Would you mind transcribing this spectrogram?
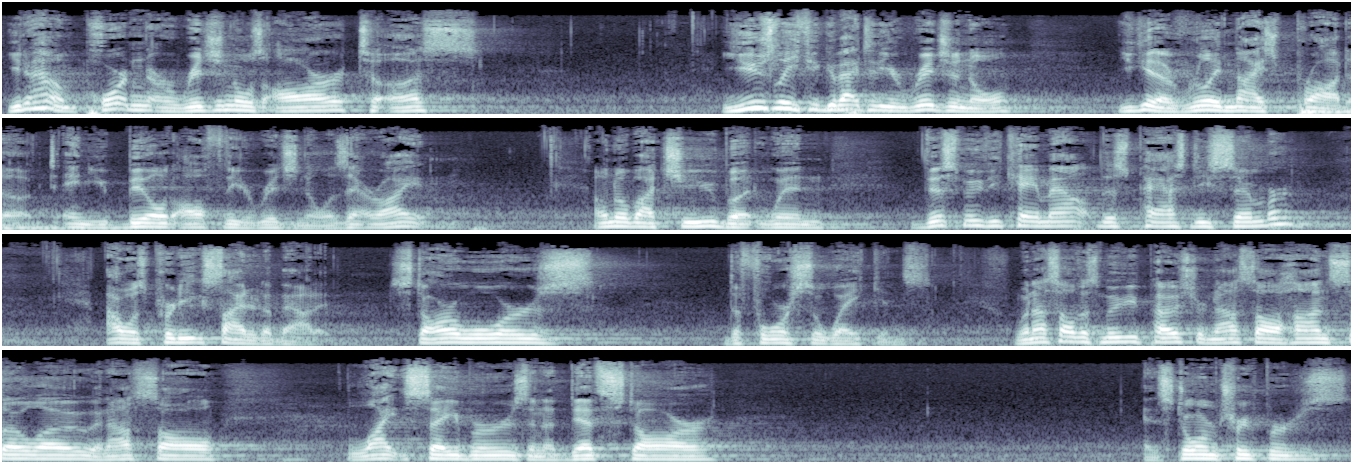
You know how important originals are to us Usually, if you go back to the original, you get a really nice product and you build off the original. Is that right? I don't know about you, but when this movie came out this past December, I was pretty excited about it. Star Wars The Force Awakens. When I saw this movie poster and I saw Han Solo and I saw lightsabers and a Death Star and stormtroopers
